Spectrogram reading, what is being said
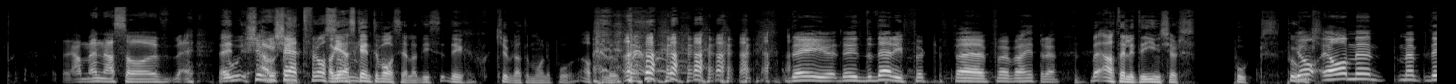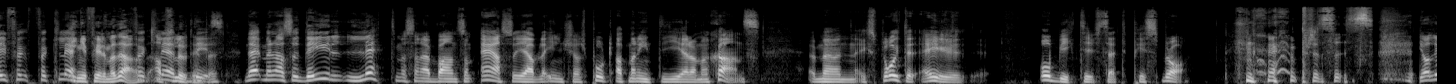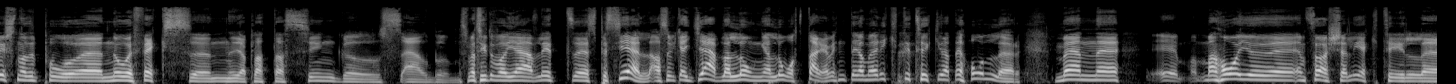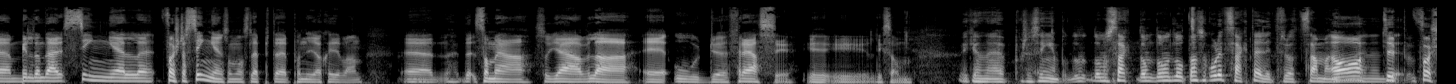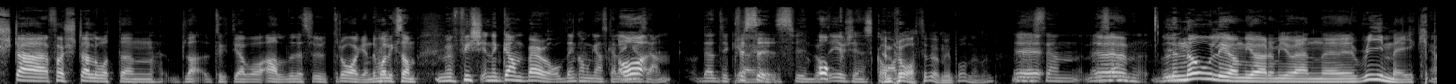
Ja men alltså, eh, Nej, jo, 2021 för oss jag som... ska inte vara så jävla dis- Det är kul att de håller på, absolut. Det är ju, det, det där är ju för, för, för, vad heter det? Att det är lite inkörsport inkörsport. Ja, ja men, men det är för, förklätt. Ingen fel med det, förklädd absolut diss. inte. Nej, men alltså det är ju lätt med sådana här band som är så jävla inkörsport att man inte ger dem en chans. Men Exploited är ju objektivt sett pissbra. Precis. Jag lyssnade på eh, NoFX eh, nya platta Singles album som jag tyckte var jävligt eh, speciell. Alltså vilka jävla långa låtar. Jag vet inte om jag riktigt tycker att det håller. Men eh, eh man har ju eh, en förkärlek till, eh, till den där singel, första singeln som de släppte på nya skivan. Mm. som är så jävla eh, ordfräsig i, i liksom vilken är första singeln på? De, de, sagt, de, de låtarna som går lite sakta är lite tröttsamma. Ja, men, typ första, första låten tyckte jag var alldeles för utdragen. Det var liksom, Det, men Fish in a Gun Barrel, den kom ganska länge Ja, sedan. Den tycker jag är precis. svinbra. Och- det är ju en Den skala. pratar vi om i podden väl? Men Eh, sen, men eh, sen Linoleum gör de ju en eh, remake Ja.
